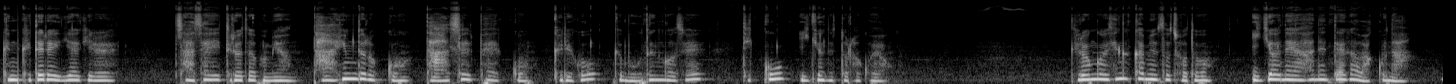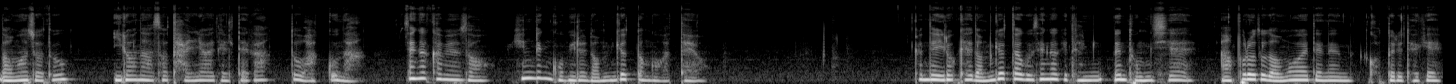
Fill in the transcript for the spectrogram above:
근데 그들의 이야기를 자세히 들여다보면 다 힘들었고, 다 실패했고, 그리고 그 모든 것을 딛고 이겨냈더라고요. 그런 걸 생각하면서 저도 이겨내야 하는 때가 왔구나. 넘어져도 일어나서 달려야 될 때가 또 왔구나. 생각하면서 힘든 고비를 넘겼던 것 같아요. 근데 이렇게 넘겼다고 생각이 드는 동시에 앞으로도 넘어야 되는 것들이 되게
